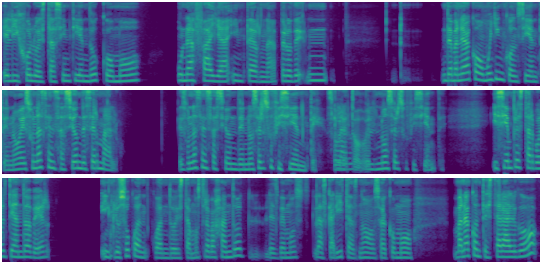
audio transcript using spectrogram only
el hijo lo está sintiendo como una falla interna, pero de, mm, de manera como muy inconsciente, ¿no? Es una sensación de ser malo. Es una sensación de no ser suficiente, sobre Claro. todo, el no ser suficiente. Y siempre estar volteando a ver, incluso cuan- cuando, estamos trabajando, les vemos las caritas, ¿no? O sea, como van a contestar algo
